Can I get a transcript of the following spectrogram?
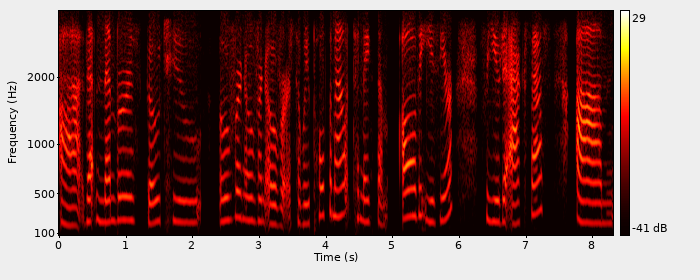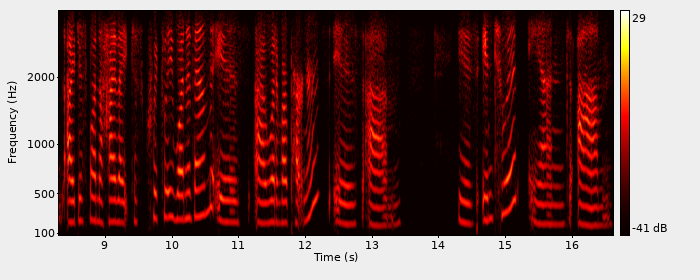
uh, that members go to over and over and over. So we pulled them out to make them all the easier for you to access. Um, I just want to highlight just quickly one of them is uh, one of our partners is, um, is Intuit. And um,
